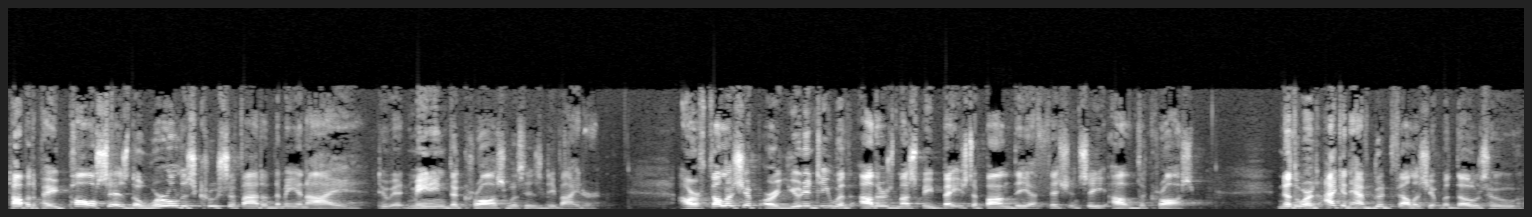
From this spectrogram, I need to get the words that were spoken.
Top of the page, Paul says, The world is crucified unto me, and I to it, meaning the cross was his divider. Our fellowship or unity with others must be based upon the efficiency of the cross. In other words, I can have good fellowship with those who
